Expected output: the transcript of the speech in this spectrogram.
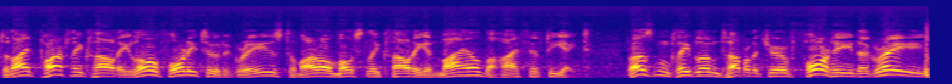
Tonight, partly cloudy, low 42 degrees. Tomorrow, mostly cloudy and mild, the high 58. Present Cleveland temperature 40 degrees.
